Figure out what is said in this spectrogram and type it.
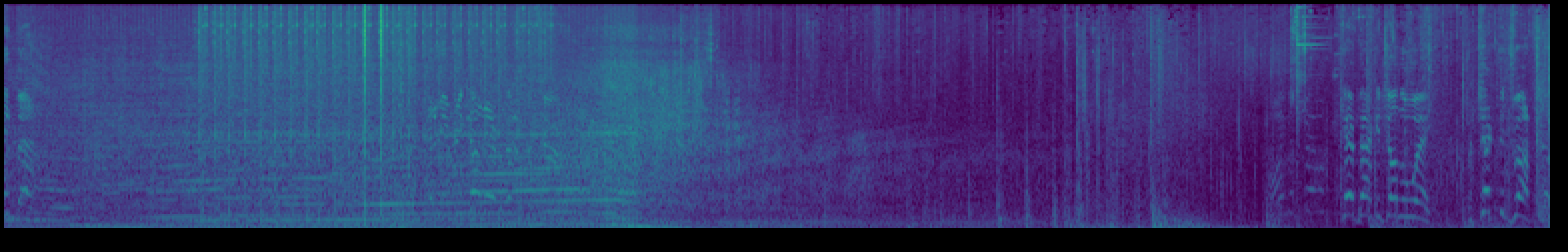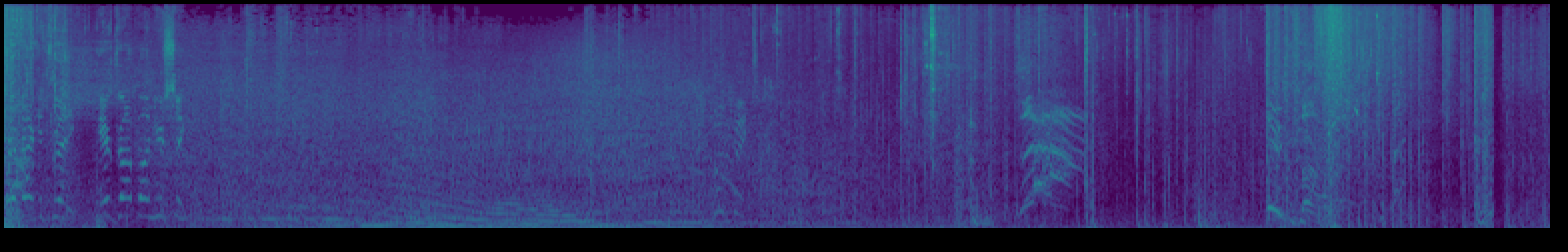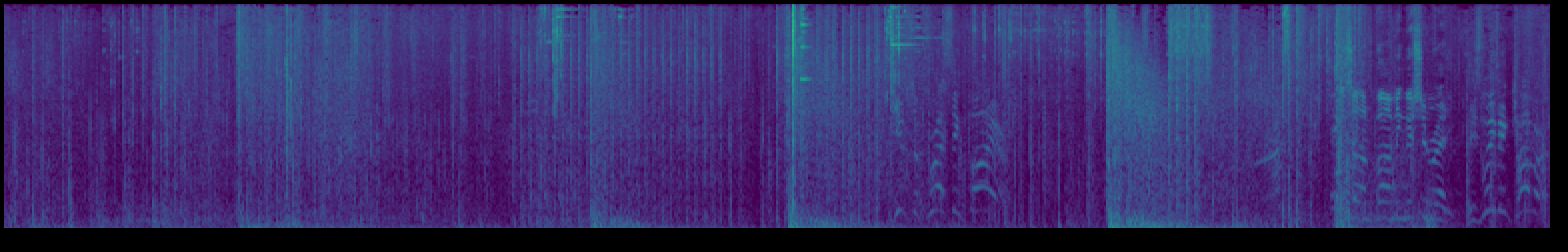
Care package on the way. Protect the drop zone. Care package ready. Airdrop on your signal. Movement! Suppressing fire! Ace bombing mission ready. He's leaving cover!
